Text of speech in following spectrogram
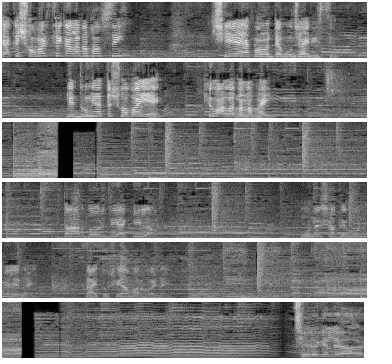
যাকে সবার থেকে আলাদা ভাবছি সে এখন ওটা বুঝাই দিছে। যে দুনিয়াতে সবাই এক কেউ আলাদা না ভাই। দোষ দিয়া কি লাভ? মনের সাথে মন মিলে নাই, তাই তো সে আমার হয় নাই। ছেড়ে গেলে আর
